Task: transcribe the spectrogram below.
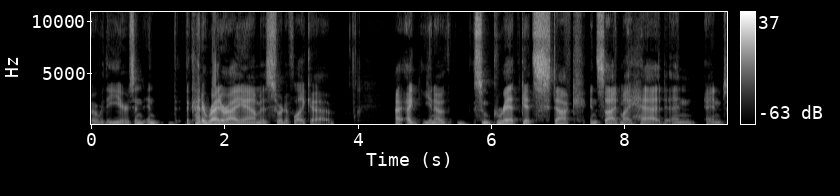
over the years. And and the kind of writer I am is sort of like a I, I you know some grit gets stuck inside my head and and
